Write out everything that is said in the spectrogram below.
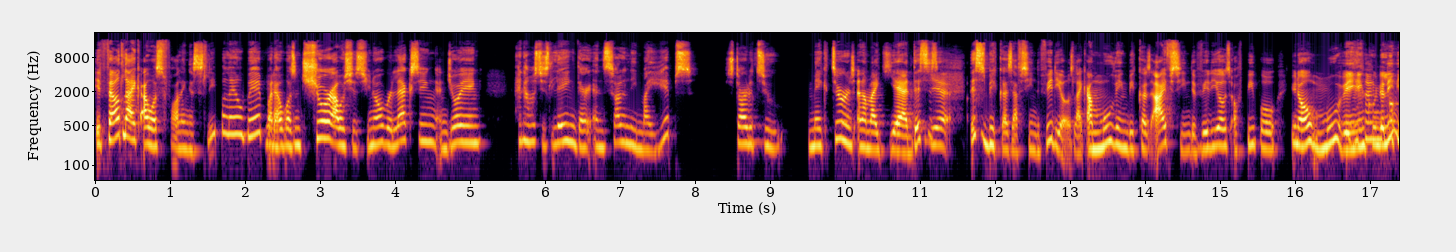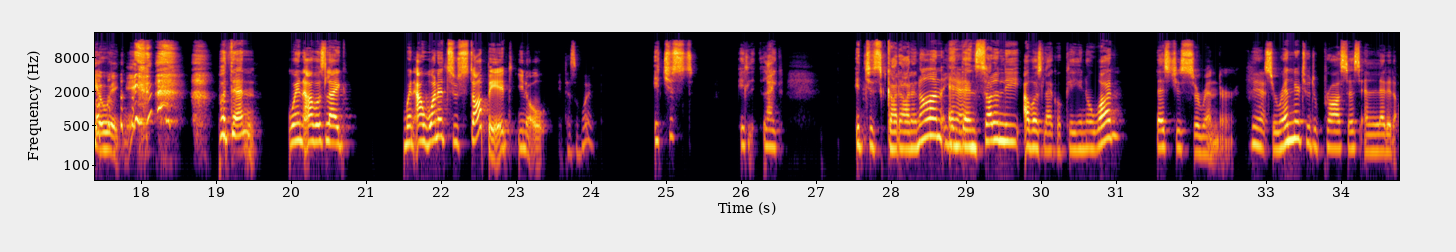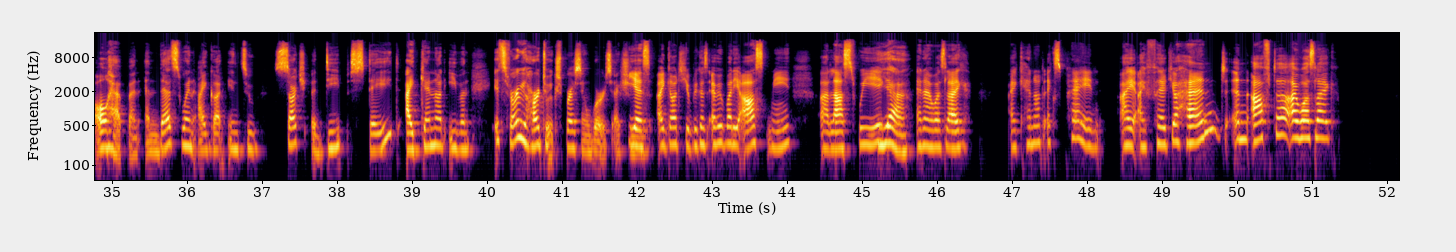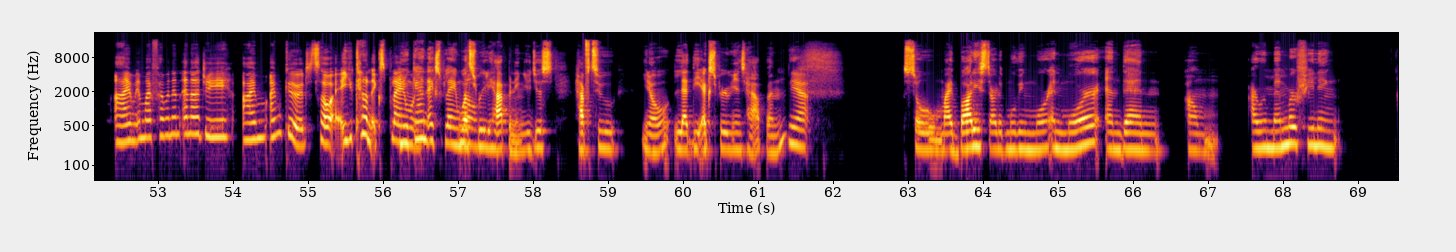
it felt like i was falling asleep a little bit but i wasn't sure i was just you know relaxing enjoying and i was just laying there and suddenly my hips started to make turns and i'm like yeah this is Yeah. this is because I've seen the videos. Like I'm moving because I've seen the videos of people, you know, moving in Kundalini awakening. but then when I was like, when I wanted to stop it, you know, It doesn't work. it just, it like, it just got on and on. Yeah. And then suddenly I was like, okay, you know what? Let's just surrender. Yeah. Surrender to the process and let it all happen. And that's when I got into such a deep state. I cannot even, it's very hard to express in words, actually. Yes, I got you because everybody asked me uh, last week, Yeah. and I was like, I cannot explain. I I felt your hand, and after I was like, I'm in my feminine energy. I'm I'm good. So uh, you cannot explain. you can't explain what's No. really happening you just have to you know let the experience happen Yeah. so my body started moving more and more and then um i remember feeling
